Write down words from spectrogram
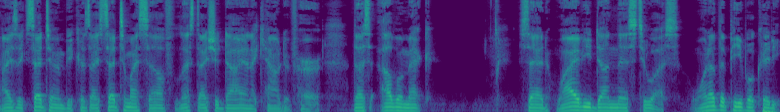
Isaac said to him, Because I said to myself, Lest I should die on account of her. Thus Abimelech said, Why have you done this to us? One of the people could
